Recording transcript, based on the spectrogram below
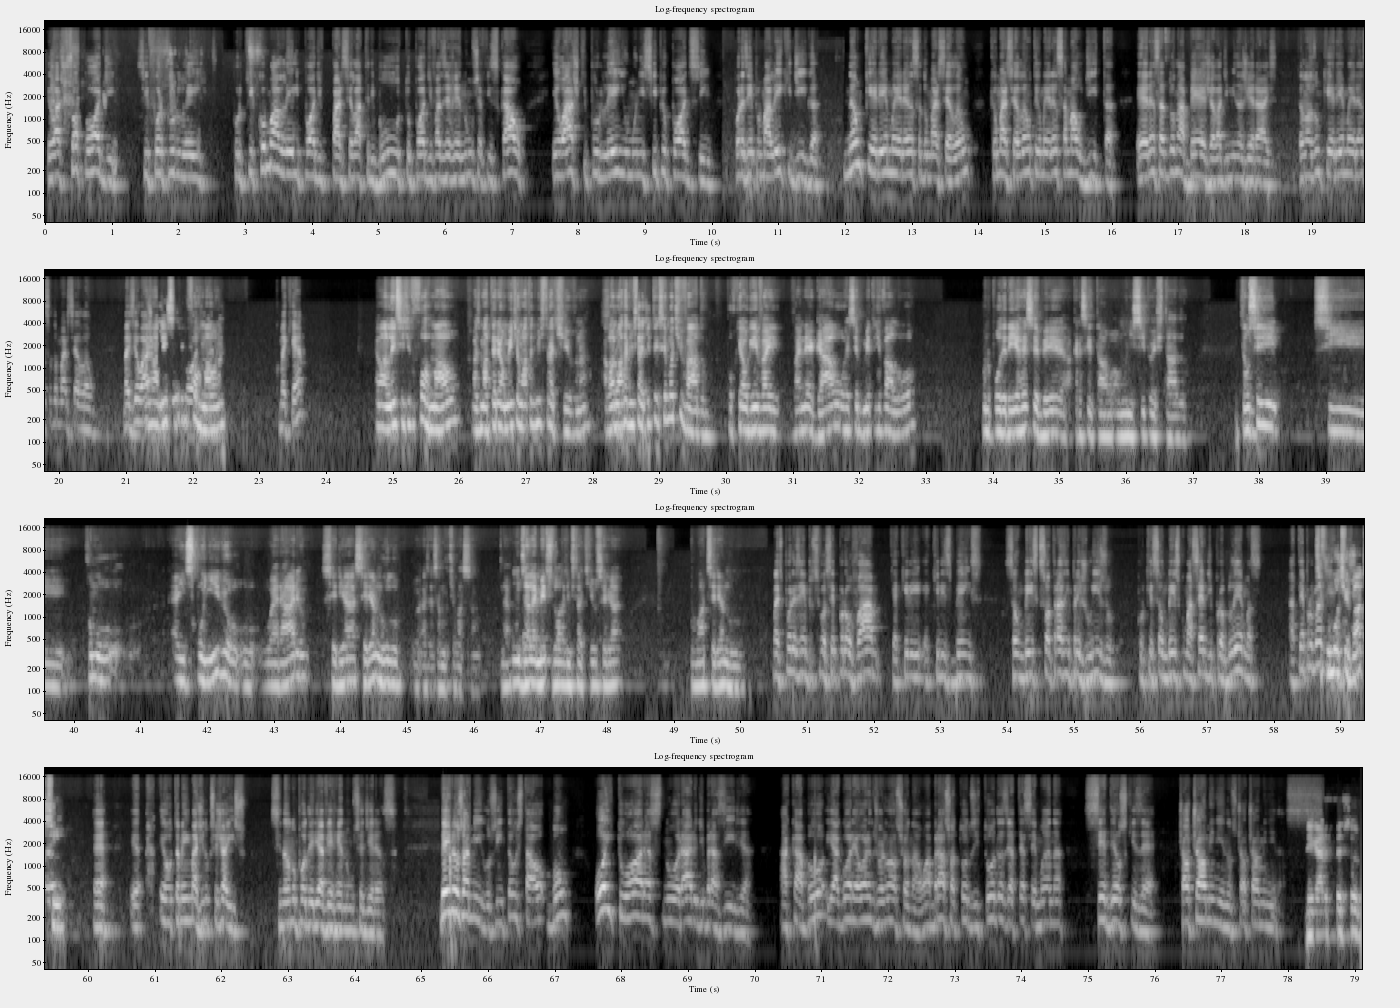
eu acho que só pode se for por lei, porque como a lei pode parcelar tributo, pode fazer renúncia fiscal, eu acho que por lei o município pode sim. Por exemplo, uma lei que diga não queremos a herança do Marcelão, que o Marcelão tem uma herança maldita, é a herança da Dona Beja, lá de Minas Gerais. Então nós não queremos a herança do Marcelão. Mas eu acho é uma lei sentido formal, né? né? Como é que é? É uma lei em sentido formal, mas materialmente é um ato administrativo, né? Agora Sim. o ato administrativo tem que ser motivado porque alguém vai, vai negar o recebimento de valor quando poderia receber, acrescentar ao município ou estado. Então, se, se como é indisponível o, o erário, seria, seria nulo essa motivação. Né? Um dos elementos do ato administrativo seria, o ato seria nulo. Mas, por exemplo, se você provar que aquele, aqueles bens são bens que só trazem prejuízo, porque são bens com uma série de problemas, até problemas... Se motivado, sim. É, eu também imagino que seja isso. Senão não poderia haver renúncia de herança. Bem, meus amigos, então está bom. Oito horas no horário de Brasília. Acabou e agora é hora do Jornal Nacional. Um abraço a todos e todas e até semana, se Deus quiser. Tchau, tchau, meninos. Tchau, tchau, meninas. Obrigado, professor.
